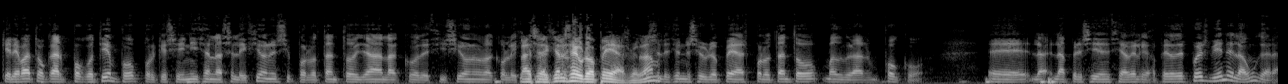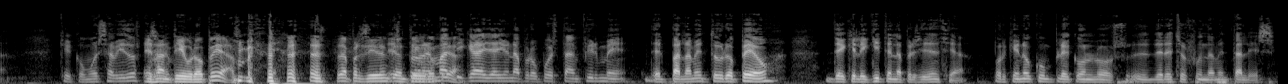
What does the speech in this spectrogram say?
que le va a tocar poco tiempo porque se inician las elecciones y por lo tanto ya la codecisión o la colegislación. Las elecciones europeas, ¿verdad? Las elecciones europeas, por lo tanto va a durar un poco eh, la, presidencia belga. Pero después viene la húngara que como es sabido es, antieuropea la presidencia es problemática y hay una propuesta en firme del Parlamento Europeo de que le quiten la presidencia porque no cumple con los eh, derechos fundamentales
